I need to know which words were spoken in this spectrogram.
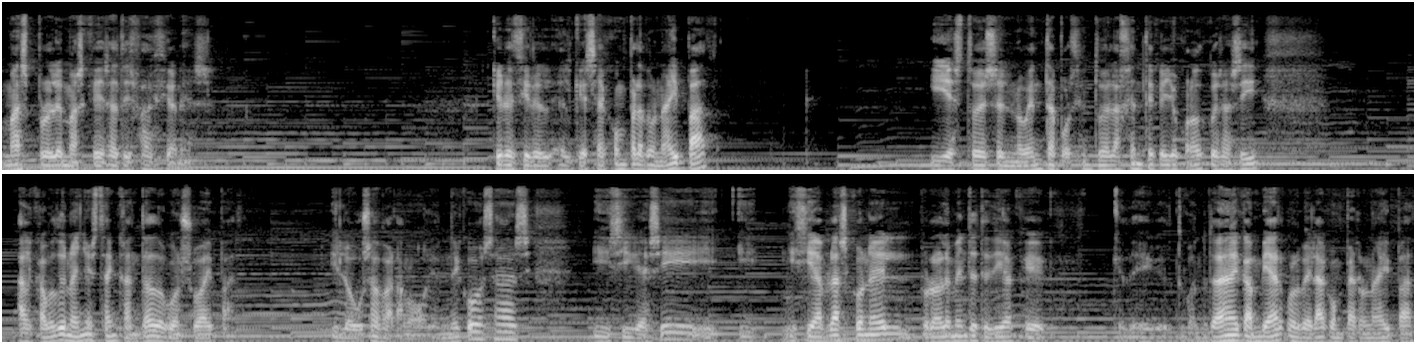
más problemas que satisfacciones. Quiero decir, el que se ha comprado un iPad, y esto es el 90% de la gente que yo conozco es así, al cabo de un año está encantado con su iPad. Y lo usa para mogollón de cosas, y sigue así, y, si hablas con él, probablemente te diga que, que cuando tenga que cambiar volverá a comprar un iPad.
